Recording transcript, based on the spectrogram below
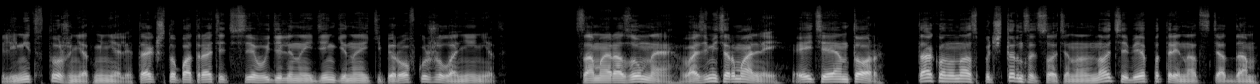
Лимит тоже не отменяли, так что потратить все выделенные деньги на экипировку желания нет. Самое разумное — возьми термальный, ATN Tor. Так он у нас по 14 сотен, но тебе по 13 отдам.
